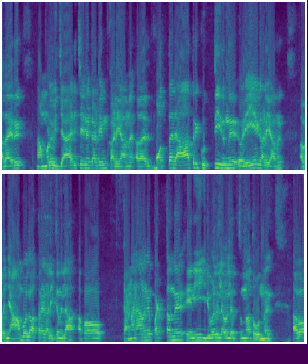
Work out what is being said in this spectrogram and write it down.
അതായത് നമ്മൾ വിചാരിച്ചതിനെക്കാട്ടിയും കളിയാണ്. അതായത് മൊത്തം രാത്രി കുത്തി കുത്തിയിരുന്ന് ഒരേ കളിയാണ്. അപ്പൊ ഞാൻ പോലും അത്ര കളിക്കുന്നില്ല. അപ്പോ കണ്ണനാണെങ്കിൽ പെട്ടെന്ന് ഇനി ഇരുപത് ലെവൽ എത്തുന്ന തോന്നുന്നു. അപ്പോ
